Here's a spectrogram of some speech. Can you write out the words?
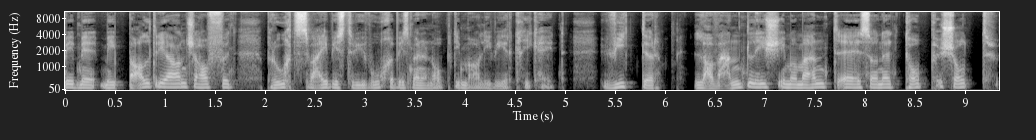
wenn man mit Baldrian arbeitet, braucht es zwei bis drei Wochen, bis man eine optimale Wirkung hat. Weiter, Lavendel ist im Moment äh, so ein Top-Shot.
